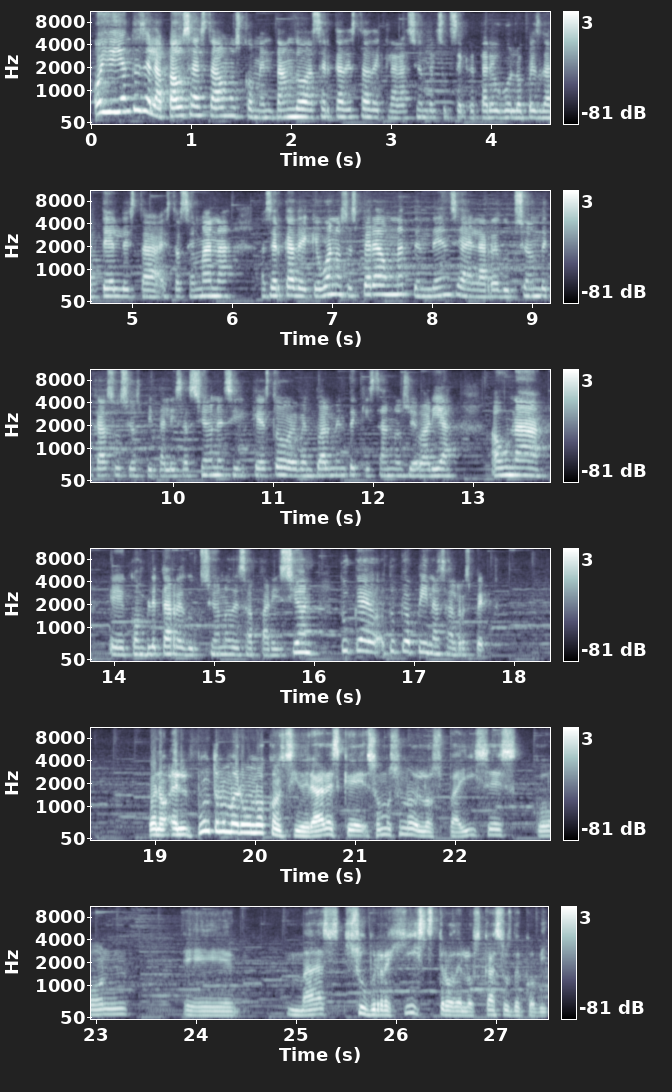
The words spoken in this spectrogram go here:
Oye, y antes de la pausa estábamos comentando acerca de esta declaración del subsecretario Hugo López Gatel de esta, esta semana, acerca de que, bueno, se espera una tendencia en la reducción de casos y hospitalizaciones y que esto eventualmente quizá nos llevaría a una eh, completa reducción o desaparición. ¿Tú qué, ¿Tú qué opinas al respecto? Bueno, el punto número uno a considerar es que somos uno de los países con eh, más subregistro de los casos de COVID.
